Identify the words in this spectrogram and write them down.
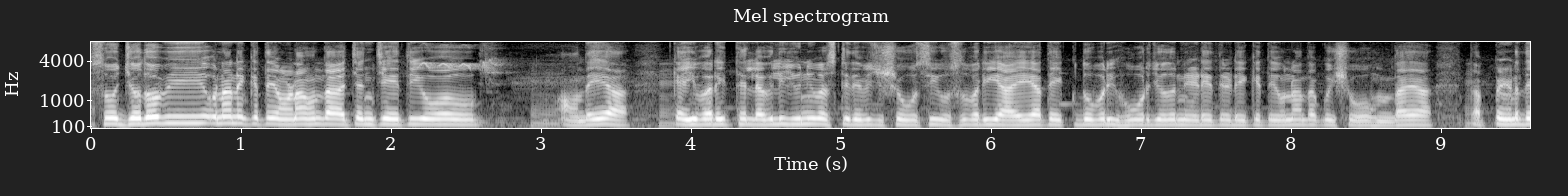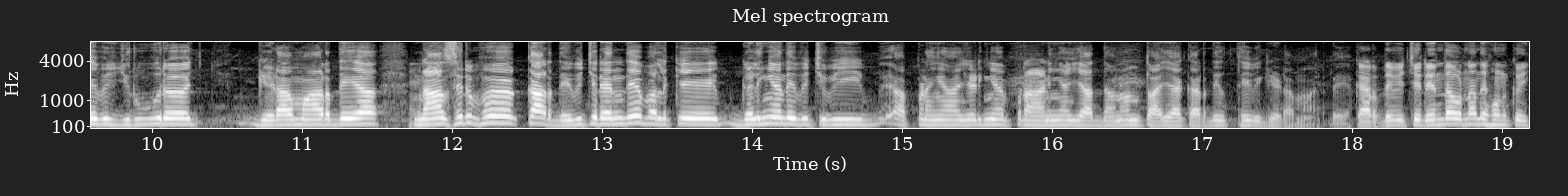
ਸੋ ਜਦੋਂ ਵੀ ਉਹਨਾਂ ਨੇ ਕਿਤੇ ਆਉਣਾ ਹੁੰਦਾ ਅਚਨਚੇਤ ਹੀ ਉਹ ਆਉਂਦੇ ਆ। ਕਈ ਵਾਰ ਇੱਥੇ ਲਵਲੀ ਯੂਨੀਵਰਸਿਟੀ ਦੇ ਵਿੱਚ ਸ਼ੋਅ ਸੀ ਉਸ ਵਾਰੀ ਆਏ ਆ ਤੇ ਇੱਕ ਦੋ ਵਾਰੀ ਹੋਰ ਜਦੋਂ ਨੇੜੇ ਤੇੜੇ ਕਿਤੇ ਉਹਨਾਂ ਦਾ ਕੋਈ ਸ਼ੋਅ ਹੁੰਦਾ ਆ ਤਾਂ ਪਿੰਡ ਦੇ ਵਿੱਚ ਜ਼ਰੂਰ ਗੇੜਾ ਮਾਰਦੇ ਆ। ਨਾ ਸਿਰਫ ਘਰ ਦੇ ਵਿੱਚ ਰਹਿੰਦੇ ਆ, ਬਲਕਿ ਗਲੀਆਂ ਦੇ ਵਿੱਚ ਵੀ ਆਪਣੀਆਂ ਜਿਹੜੀਆਂ ਪੁਰਾਣੀਆਂ ਯਾਦਾਂ ਉਹਨਾਂ ਨੂੰ ਤਾਜ਼ਾ ਕਰਦੇ ਉੱਥੇ ਵੀ ਗੇੜਾ ਮਾਰਦੇ ਆ। ਘਰ ਦੇ ਵਿੱਚ ਰਹਿੰਦਾ ਉਹਨਾਂ ਦੇ ਹੁਣ ਕੋਈ?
